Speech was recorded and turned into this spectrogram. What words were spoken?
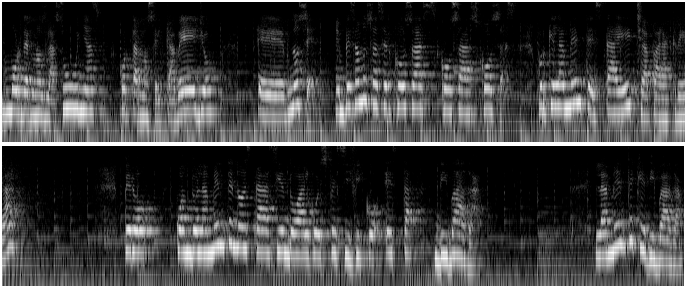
mordernos las uñas, cortarnos el cabello, eh, no sé, empezamos a hacer cosas, cosas, cosas, porque la mente está hecha para crear. Pero cuando la mente no está haciendo algo específico, está divaga. La mente que divaga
